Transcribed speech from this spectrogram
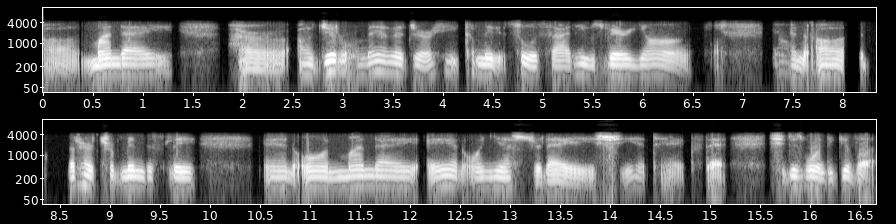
uh, Monday. Her uh, general manager he committed suicide. He was very young, and uh, it hurt her tremendously. And on Monday and on yesterday, she had texted that she just wanted to give up.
